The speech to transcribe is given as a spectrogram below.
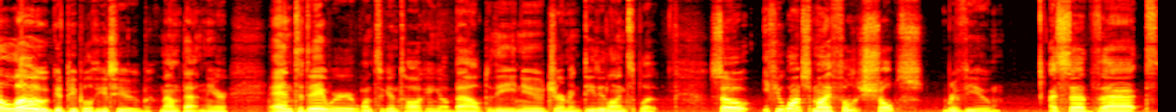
Hello, good people of YouTube. Mountbatten here, and today we're once again talking about the new German DD line split. So, if you watched my Felix Schultz review, I said that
